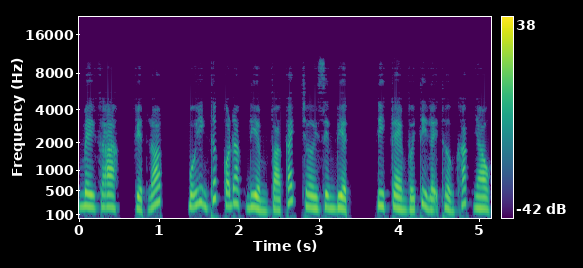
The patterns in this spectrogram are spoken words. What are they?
Mega, Việt Lót. Mỗi hình thức có đặc điểm và cách chơi riêng biệt, đi kèm với tỷ lệ thưởng khác nhau.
